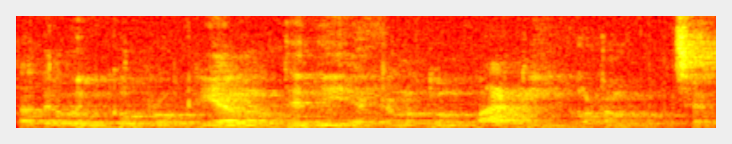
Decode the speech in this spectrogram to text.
তাদের ঐক্য প্রক্রিয়ার মধ্যে দিয়ে একটা নতুন পার্টি গঠন করছেন।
